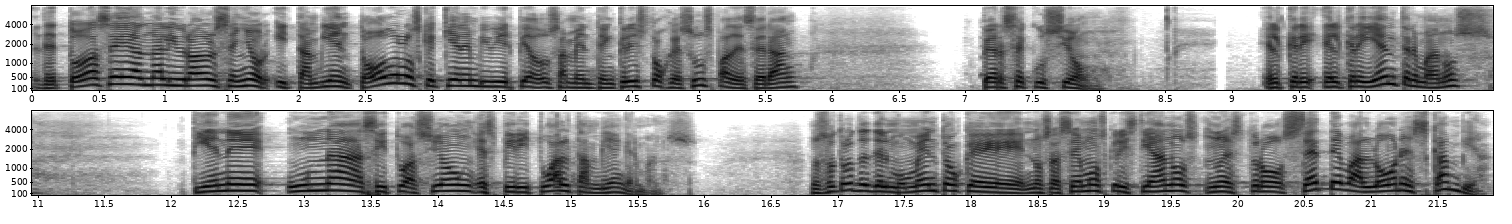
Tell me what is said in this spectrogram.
de todas ellas me ha librado el Señor y también todos los que quieren vivir piadosamente en Cristo Jesús padecerán persecución. El, creyente, hermanos, tiene una situación espiritual también, hermanos. Nosotros desde el momento que nos hacemos cristianos, nuestro set de valores cambia,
